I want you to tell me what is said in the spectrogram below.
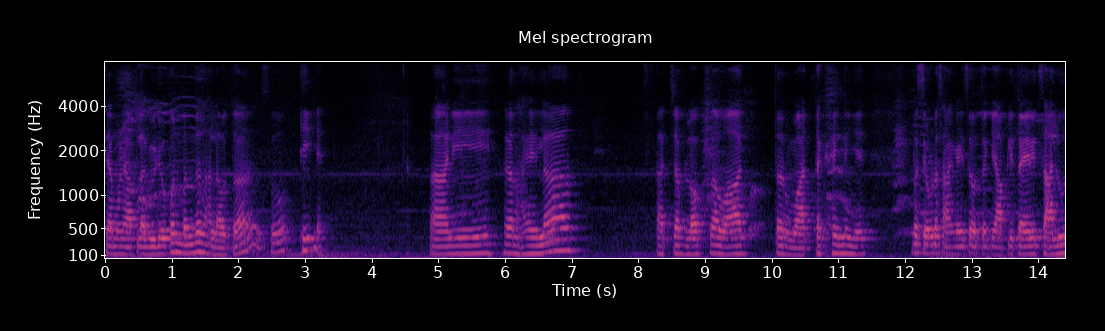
त्यामुळे आपला व्हिडिओ पण बंद झाला होता. सो ठीक आहे. आणि राहायला आजच्या ब्लॉगचा वाद तर वाद तर काही नाही आहे बस एवढं सांगायचं होतं की आपली तयारी चालू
